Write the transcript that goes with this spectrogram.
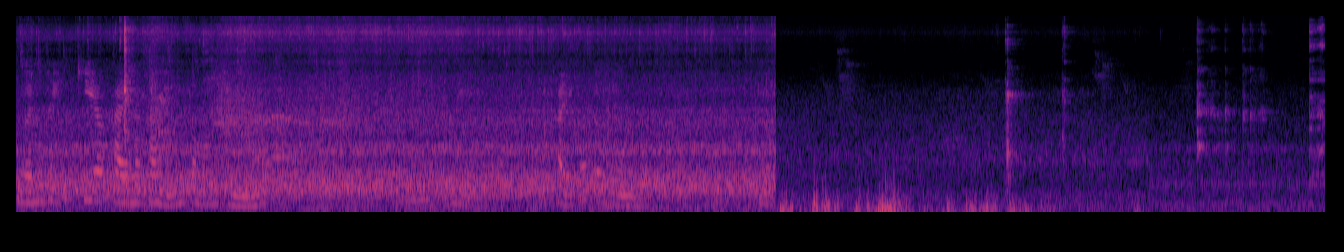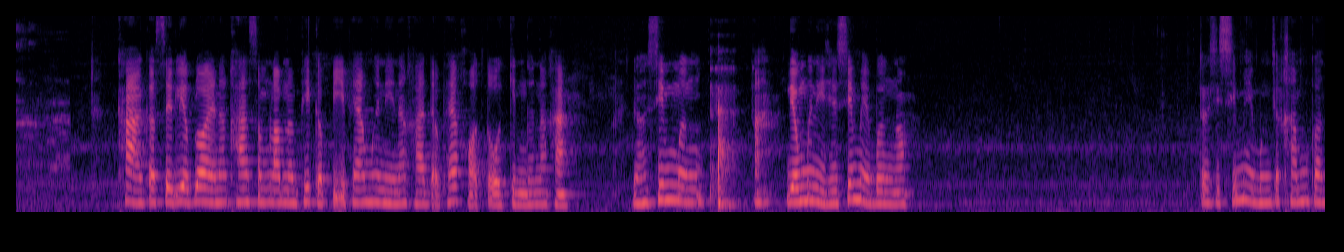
เหมือนให้เคลี ยไข่นะคะเห็นมันกำลังถึงนี่ไข่ก็จะวนค่ะก็เสร็จเรียบร้อยนะคะสำหรับน้ำพริกกะปิแพ้มือนี้นะคะ เดี๋ยวแพ้ขอตัวกินกันนะคะ เดี๋ยวซิมมึงอะเดี๋ยวมือนี้จะซิมให้เบิ่งเนาะเดี๋ยวสิซิมให้เบิ่งจะค้ำก่อน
